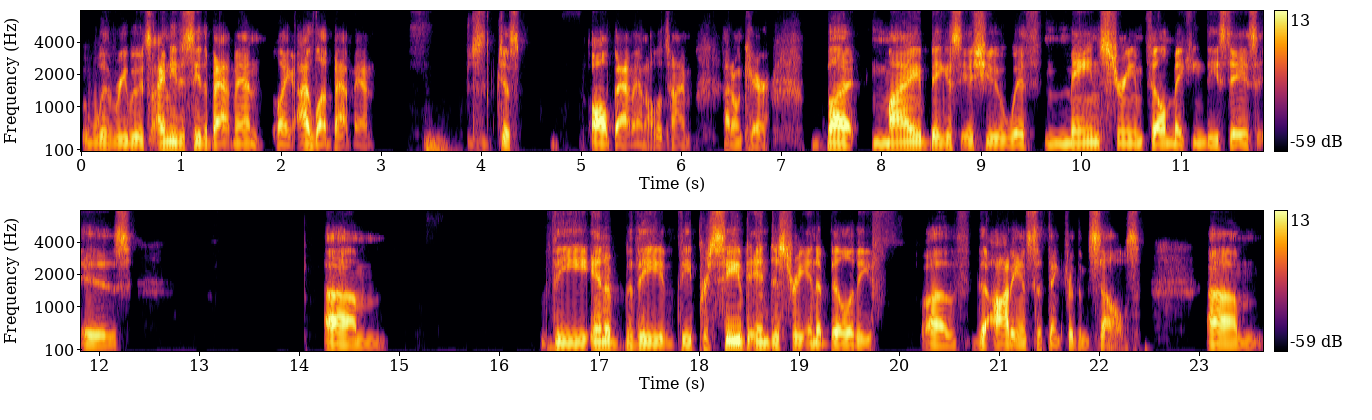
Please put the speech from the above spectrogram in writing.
with reboots, I need to see the Batman. Like I love Batman. Just just all Batman all the time. I don't care. But my biggest issue with mainstream filmmaking these days is um the in the the perceived industry inability of the audience to think for themselves. Um,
